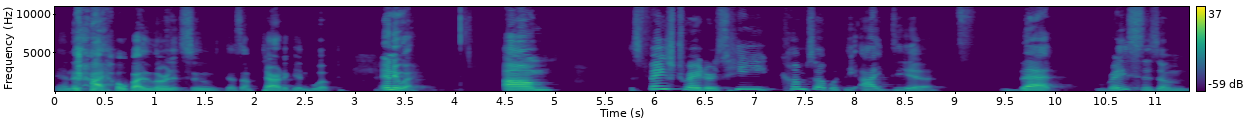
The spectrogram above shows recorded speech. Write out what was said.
And I hope I learn it soon because I'm tired of getting whooped. Anyway, um, Space Traders, he comes up with the idea that racism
